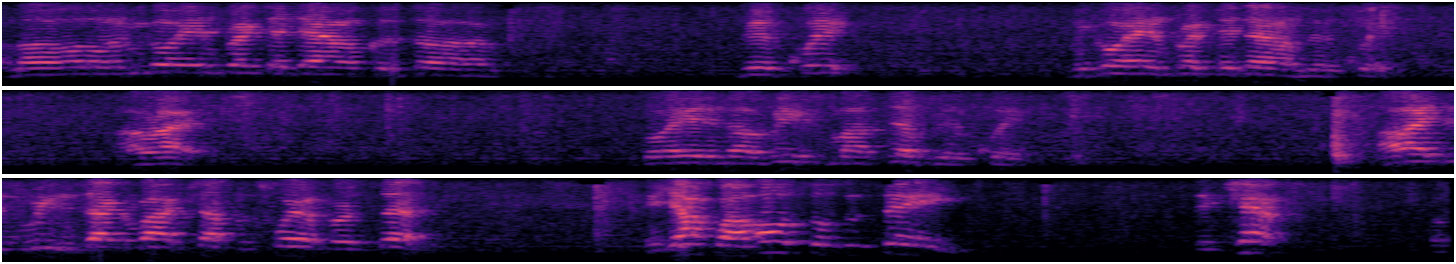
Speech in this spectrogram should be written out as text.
Hold on, hold on. Let me go ahead and break that down because, uh, real quick. Let me go ahead and break that down real quick. All right. Go ahead and uh, read it for myself real quick. All right, just reading Zechariah chapter 12, verse 7. And Yahweh also to save the camp of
